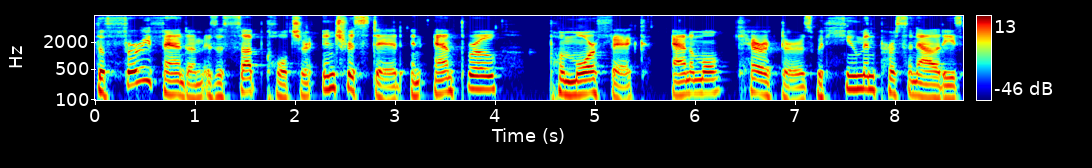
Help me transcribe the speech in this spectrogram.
The furry fandom is a subculture interested in anthropomorphic animal characters with human personalities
